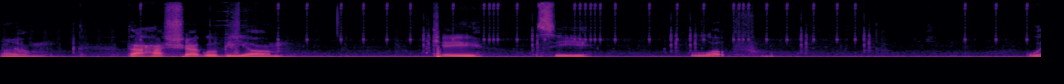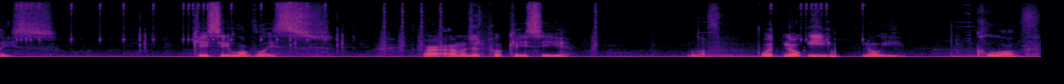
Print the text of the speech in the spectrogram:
Um, that hashtag will be um. K, C, love. Lace. Casey Lovelace. Alright, I'm gonna just put Casey Love. With no E. No E. Glove.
